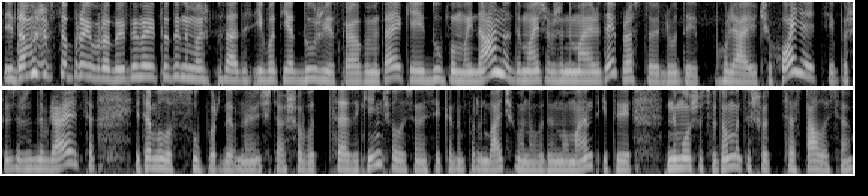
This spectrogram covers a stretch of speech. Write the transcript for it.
І там вже все прибрано, і ти навіть туди не можеш писатись. І от я дуже яскраво пам'ятаю, як я йду по майдану, де майже вже немає людей, просто люди гуляючи ходять, і типу, щось роздивляються. І це було супер дивне відчуття, що от це закінчилося настільки непередбачувано в один момент, і ти не можеш усвідомити, що це сталося.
